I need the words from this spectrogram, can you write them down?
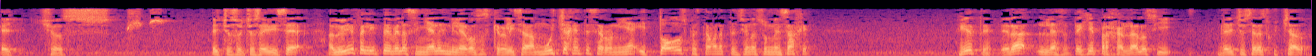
Hechos, Hechos 8:6, dice, al oír Felipe ve las señales milagrosas que realizaba, mucha gente se reunía y todos prestaban atención a su mensaje. Fíjate, era la estrategia para jalarlos y derecho ser escuchado.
